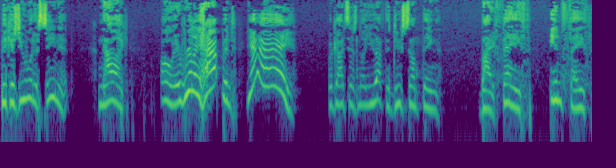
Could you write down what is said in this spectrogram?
Because you would have seen it. Now, like, oh, it really happened. Yay! But God says, no, you have to do something by faith, in faith,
